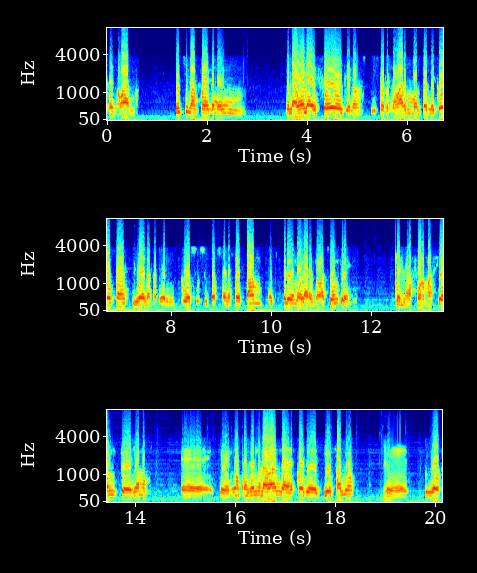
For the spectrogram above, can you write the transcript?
renovarnos. Dutziland fue como un, una bola de fuego que nos hizo renovar un montón de cosas y bueno, también tuvo sus situaciones. Fue tan extremo la renovación que, que la formación que veníamos eh, que venía trayendo la banda después de 10 años Claro. eh, tuvo,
